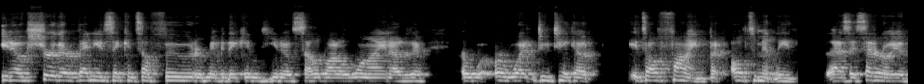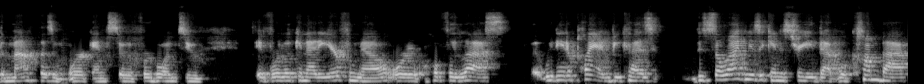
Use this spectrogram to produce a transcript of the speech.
you know sure there are venues that can sell food or maybe they can you know sell a bottle of wine out of there or or what do takeout it's all fine. But ultimately, as I said earlier, the math doesn't work. And so if we're going to, if we're looking at a year from now, or hopefully less, we need a plan because this is a live music industry that will come back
